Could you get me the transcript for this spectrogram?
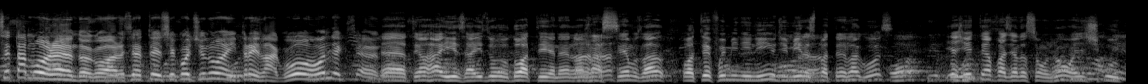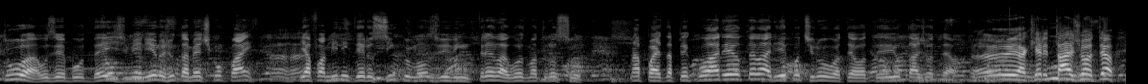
você, está morando agora? Você, tem, você continua em Três Lagoas? Onde é que você anda? É, tem a raiz, raiz do, do OT, né? Nós uhum. nascemos lá, o OT foi menininho de Minas para Três Lagoas. E a gente tem a Fazenda São João, a gente cultua o zebu desde menino, juntamente com o pai. Uhum. E a família inteira, os cinco irmãos, vivem em Três Lagoas, Mato Grosso Sul. Na parte da pecuária e hotelaria continua o Hotel OT e o Taj Hotel. Ei, aquele Taj Hotel hotel.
